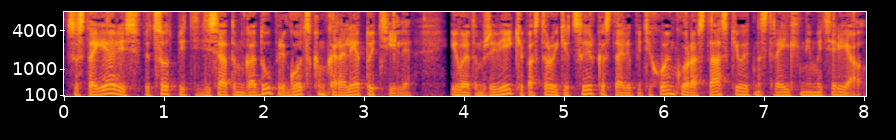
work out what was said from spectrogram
состоялись в 550 году при готском короле Тотиле, и в этом же веке постройки цирка стали потихоньку растаскивать на строительный материал,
